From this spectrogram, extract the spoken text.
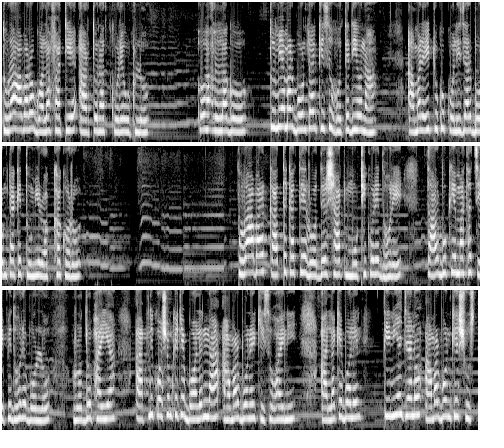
তুরা আবারও গলা ফাটিয়ে আর্তনাদ করে উঠল। ও আল্লাহ গো। তুমি আমার বোনটার কিছু হতে দিও না। আমার এইটুকু কলিজার বোনটাকে তুমি রক্ষা করো। তোরা আবার কাঁদতে কাঁদতে রোদের শার্ট মুঠি করে ধরে তার বুকে মাথা চেপে ধরে বলল, রৌদ্র ভাইয়া, আপনি কসম কেটে বলেন না আমার বোনের কিছু হয়নি। আল্লাহকে বলেন তিনি যেন আমার বোনকে সুস্থ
